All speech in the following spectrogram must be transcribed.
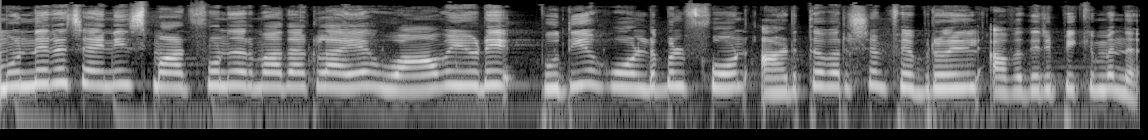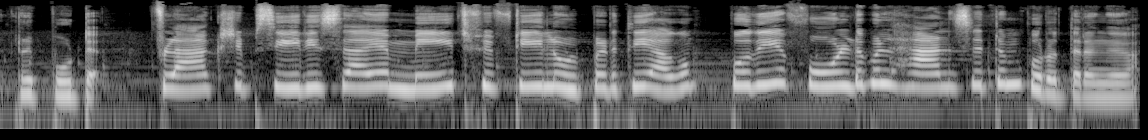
മുൻനിര ചൈനീസ് സ്മാർട്ട് ഫോൺ നിർമ്മാതാക്കളായ വാവയുടെ പുതിയ ഹോൾഡബിൾ ഫോൺ അടുത്ത വർഷം ഫെബ്രുവരിയിൽ അവതരിപ്പിക്കുമെന്ന് റിപ്പോർട്ട്. ഫ്ളാഗ്ഷിപ്പ് സീരീസായ മെയ്റ്റ് ഫിഫ്റ്റിയിൽ ഉൾപ്പെടുത്തിയാകും പുതിയ ഫോൾഡബിൾ ഹാൻഡ്സെറ്റും പുറത്തിറങ്ങുക.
